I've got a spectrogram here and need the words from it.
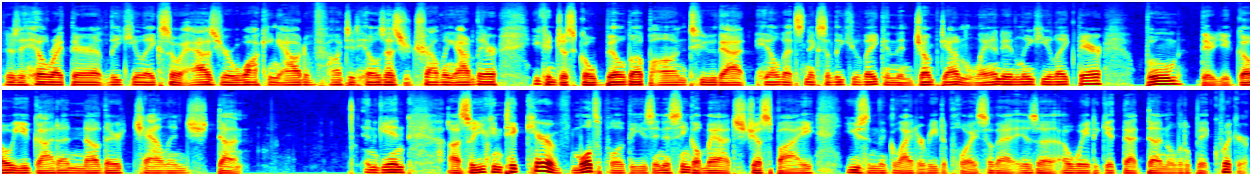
There's a hill right there at Leaky Lake. So as you're walking out of Haunted Hills, as you're traveling out of there, you can just go build up onto that hill that's next to Leaky Lake and then jump down and land in Leaky Lake there. Boom, there you go. You got another challenge done. And again, uh, so you can take care of multiple of these in a single match just by using the glider redeploy. So that is a, a way to get that done a little bit quicker.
